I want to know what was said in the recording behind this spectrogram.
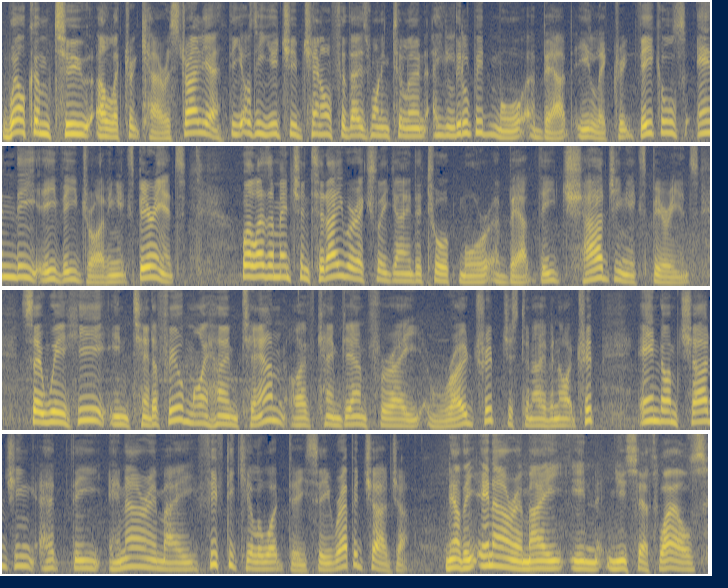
Welcome to Electric Car Australia, the Aussie YouTube channel for those wanting to learn a little bit more about electric vehicles and the EV driving experience. Well, as I mentioned today, we're actually going to talk more about the charging experience. So we're here in Tenterfield, my hometown. I've came down for a road trip, just an overnight trip, and I'm charging at the NRMA 50 kilowatt DC rapid charger. Now the NRMA in New South Wales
